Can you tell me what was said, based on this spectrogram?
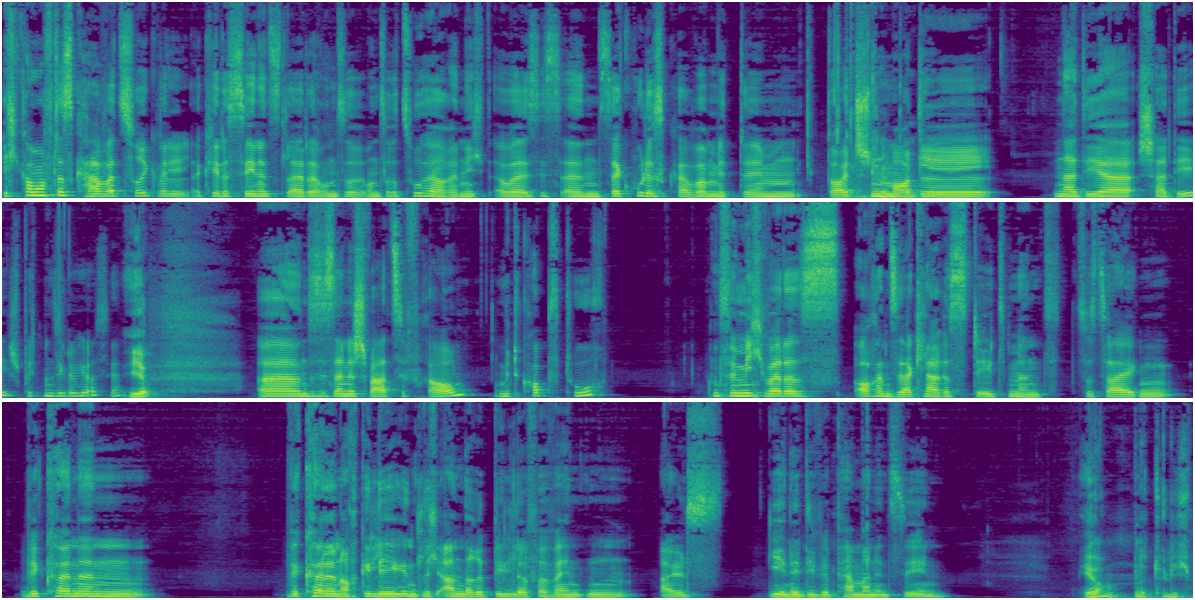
Ich komme auf das Cover zurück, weil, okay, das sehen jetzt leider unsere, unsere Zuhörer nicht, aber es ist ein sehr cooles Cover mit dem deutschen Model Nadia Chade, spricht man sie, glaube ich, aus, ja? Ja. Äh, und das ist eine schwarze Frau mit Kopftuch. Und für mich war das auch ein sehr klares Statement zu zeigen, wir können wir können auch gelegentlich andere Bilder verwenden als jene, die wir permanent sehen. Ja, natürlich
